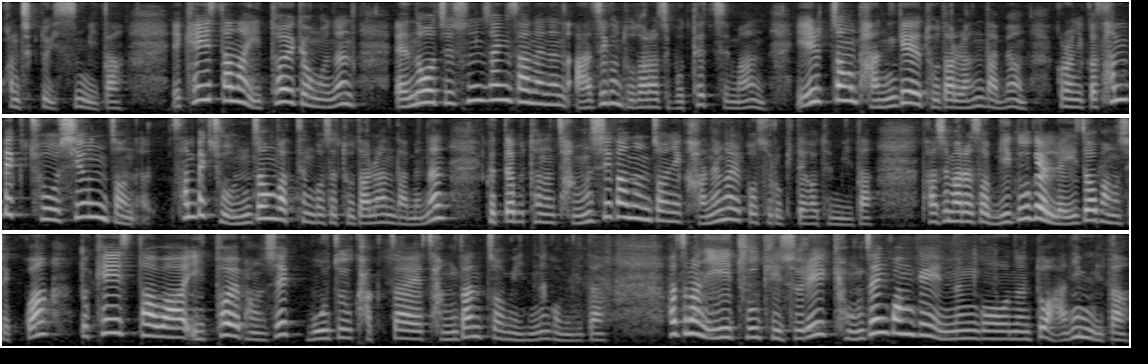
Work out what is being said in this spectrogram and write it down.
관측도 있습니다. 이 케이스타나 이터의 경우는 에너지 순생산에 는 아직은 도달하지 못했지만 이 일정 단계에 도달을 한다면 그러니까 300초 시운전, 300초 운전 같은 것에 도달을 한다면은 그때부터는 장시간 운전이 가능할 것으로 기대가 됩니다. 다시 말해서 미국의 레이저 방식과 또 케이스타와 이터의 방식 모두 각자의 장단점이 있는 겁니다. 하지만 이 두 기술이 경쟁 관계에 있는 거는 또 아닙니다.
